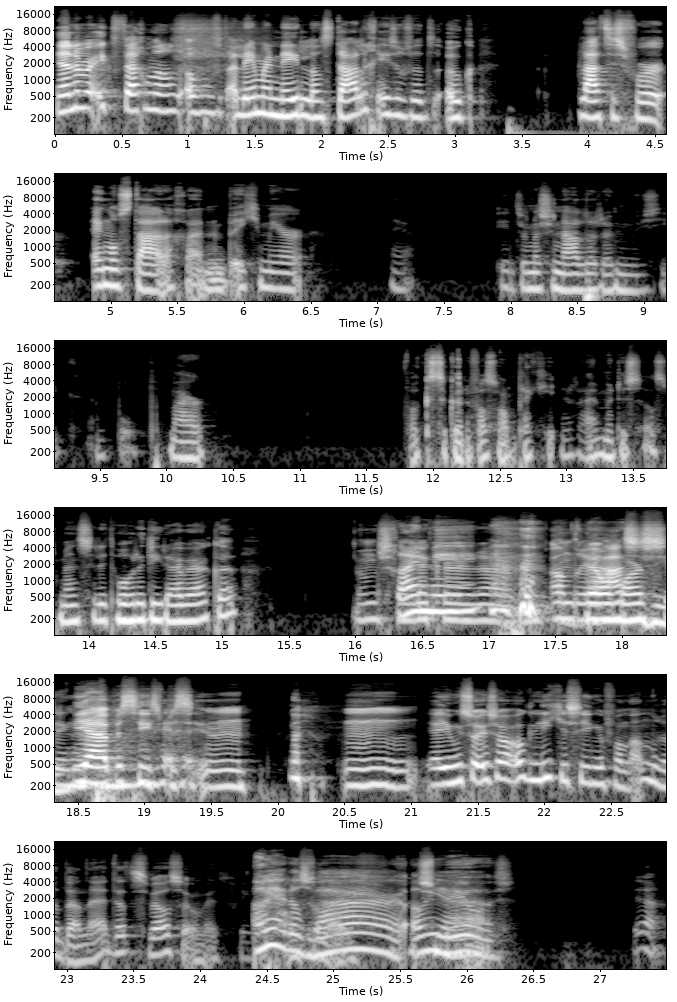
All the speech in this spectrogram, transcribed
Ja, nee, maar ik vraag me dan af of het alleen maar Nederlandstalig is... of dat het ook plaats is voor Engelstaligen en een beetje meer internationalere muziek en pop. Maar ze kunnen vast wel een plekje inruimen. Dus als mensen dit horen die daar werken... Uh, André Wel Hazes zingen. Ja, precies. precies. Mm. Mm. Ja, je moet sowieso ook liedjes zingen van anderen dan, hè? Dat is wel zo met vrienden. Oh ja, dat is waar. Oh ja. Ja,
